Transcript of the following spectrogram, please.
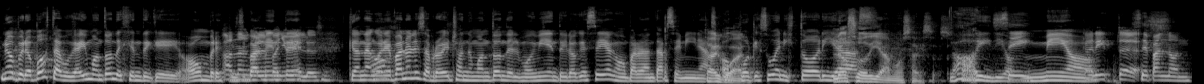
No, pero posta, porque hay un montón de gente que, hombres Andan principalmente, que andan con el pañuelo y se aprovechan de un montón del movimiento y lo que sea como para levantarse minas. Tal o cual. porque suben historias. Los odiamos a esos. Ay, Dios Sí. mío. Caritas. Sepan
